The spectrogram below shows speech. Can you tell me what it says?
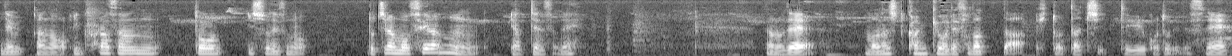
で、あの、生原さんと一緒で、その、どちらもセーラームーンやってんですよね。なので、同じ環境で育った人たちっていうことでですね、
